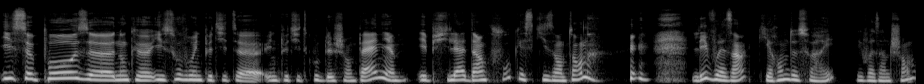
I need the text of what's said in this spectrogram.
Il se pose, euh, donc il s'ouvre une petite, une petite coupe de champagne. Et puis là, d'un coup, qu'est-ce qu'ils entendent? Les voisins qui rentrent de soirée, les voisins de chambre.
